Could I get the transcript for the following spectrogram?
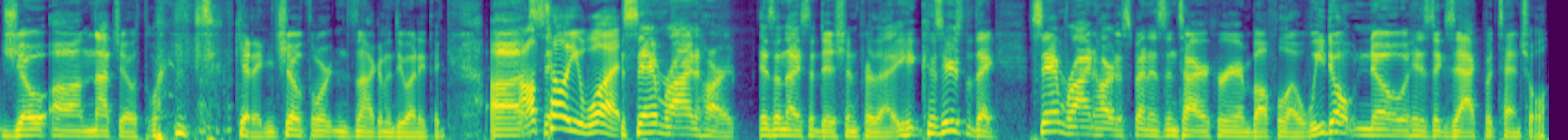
Joe, um, not Joe Thornton. kidding. Joe Thornton's not going to do anything. Uh, I'll Sa- tell you what. Sam Reinhart is a nice addition for that. Because here's the thing: Sam Reinhart has spent his entire career in Buffalo. We don't know his exact potential.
